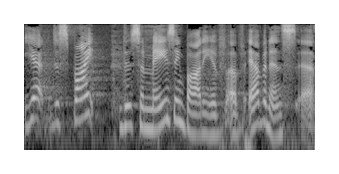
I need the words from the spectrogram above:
yet, despite this amazing body of, of evidence, uh,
